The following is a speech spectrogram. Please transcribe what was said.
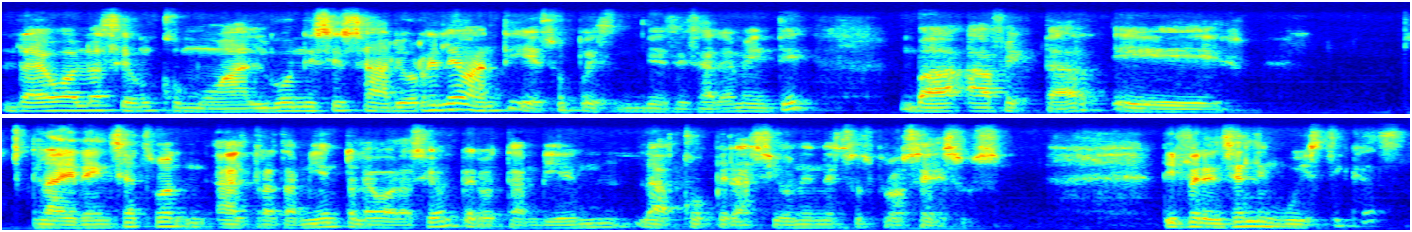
la evaluación como algo necesario relevante y eso pues necesariamente va a afectar eh, la adherencia al tratamiento, la evaluación, pero también la cooperación en estos procesos diferencias lingüísticas,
